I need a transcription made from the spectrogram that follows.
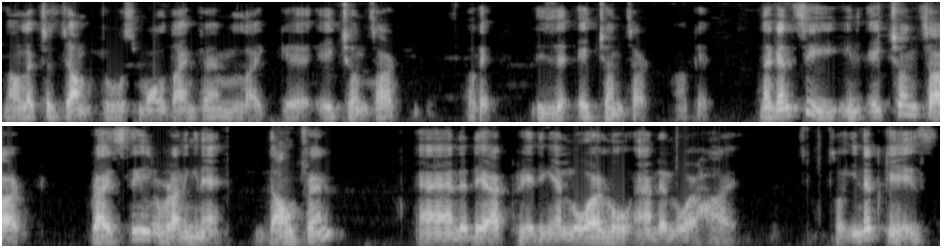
Now let's just jump to small time frame like uh, H1 chart. Okay. This is a H1 chart. Okay. Now you can see in H1 chart price still running in a downtrend and they are creating a lower low and a lower high. So in that case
